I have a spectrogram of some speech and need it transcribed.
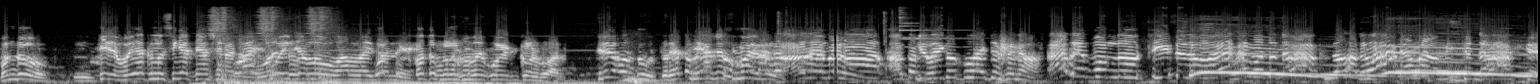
বন্ধু কি রে ওই এখনও সিগারেট নিয়ে আসে না ওই গেল আল্লাহ জানে। কতক্ষণ হবে ওয়েট করব আর? রে বন্ধু তোর এত সময় হলো। আরে তো কুলাইতেছে না। আরে বন্ধু কি আজকে।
